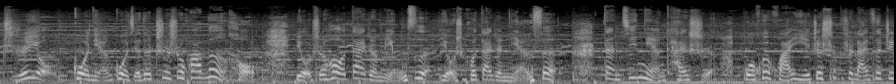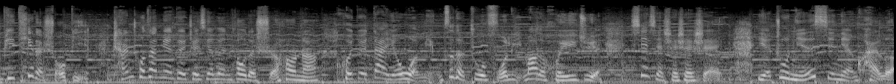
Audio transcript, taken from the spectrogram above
只有过年过节的制式化问候，有时候带着名字，有时候带着年份。但今年开始，我会怀疑这是不是来自 GPT 的手笔。馋虫在面对这些问候的时候呢，会对带有我名字的祝福礼貌地回一句“谢谢谁谁谁”，也祝您新年快乐。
